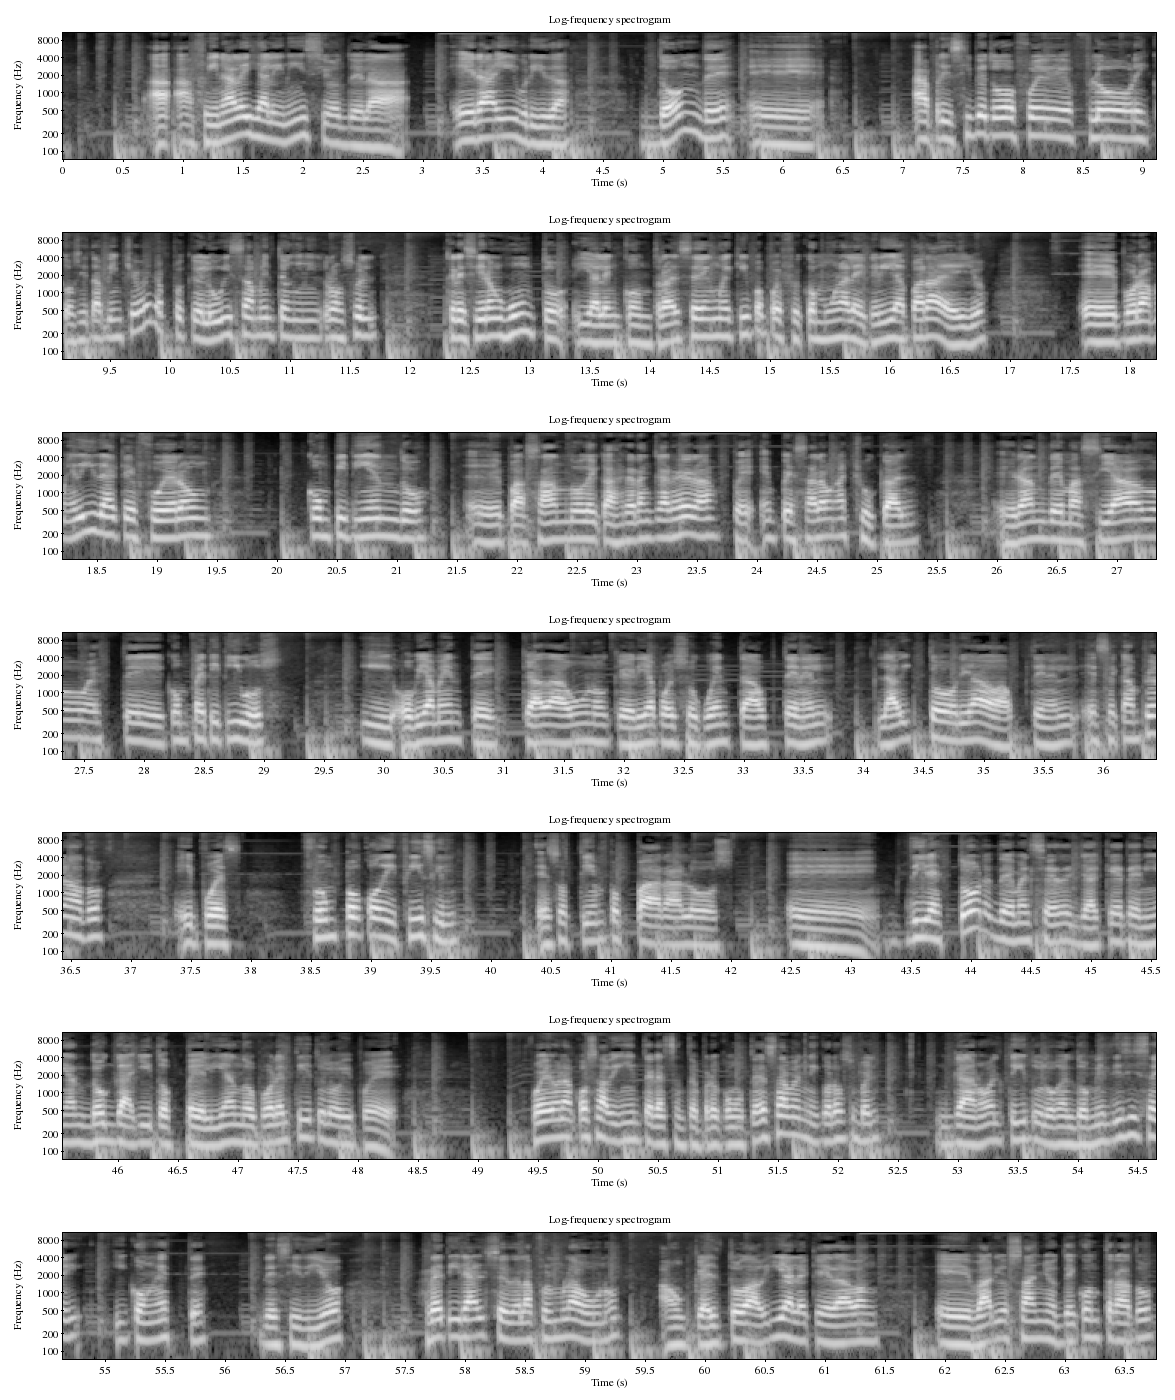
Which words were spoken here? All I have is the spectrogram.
a, finales y al inicio de la era híbrida, donde eh, a principio todo fue flores y cositas bien chéveres, porque Lewis Hamilton y Nick Roswell crecieron juntos y al encontrarse en un equipo, pues fue como una alegría para ellos. Eh, por a medida que fueron compitiendo, eh, pasando de carrera en carrera, pues empezaron a chocar. Eran demasiado este, competitivos y obviamente cada uno quería por su cuenta obtener la victoria o obtener ese campeonato. Y pues fue un poco difícil esos tiempos para los eh, directores de Mercedes ya que tenían dos gallitos peleando por el título y pues fue una cosa bien interesante. Pero como ustedes saben Nico Rosberg ganó el título en el 2016 y con este decidió retirarse de la Fórmula 1 aunque él todavía le quedaban eh, varios años de contrato,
